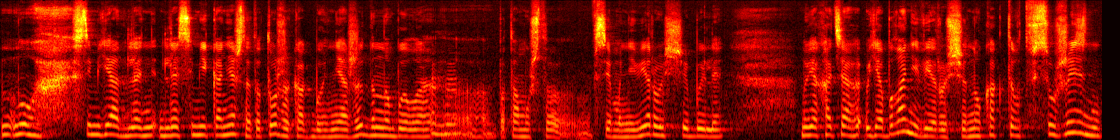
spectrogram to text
Ну, семья для, для семьи, конечно, это тоже как бы неожиданно было, угу. потому что все мы неверующие были. Но я хотя я была неверующей, но как-то вот всю жизнь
